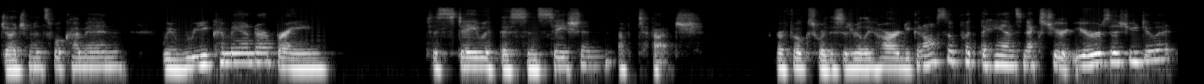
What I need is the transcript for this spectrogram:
Judgments will come in. We recommand our brain to stay with this sensation of touch for folks where this is really hard, you can also put the hands next to your ears as you do it.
